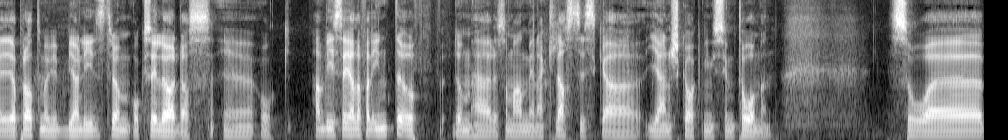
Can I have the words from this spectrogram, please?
jag pratade med Björn Lidström också i lördags eh, och han visar i alla fall inte upp de här som han menar klassiska hjärnskakningssymptomen. Så eh,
